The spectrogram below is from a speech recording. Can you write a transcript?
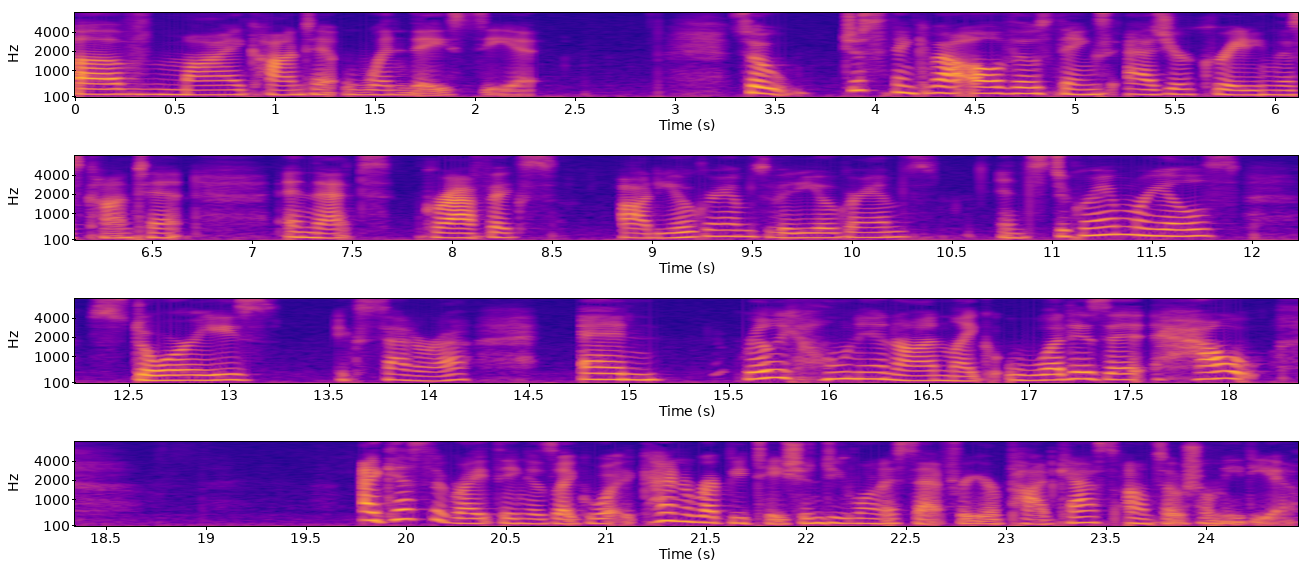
of my content when they see it? So just think about all of those things as you're creating this content, and that's graphics, audiograms, videograms, Instagram reels, stories, etc. And really hone in on like what is it how I guess the right thing is like what kind of reputation do you want to set for your podcast on social media?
